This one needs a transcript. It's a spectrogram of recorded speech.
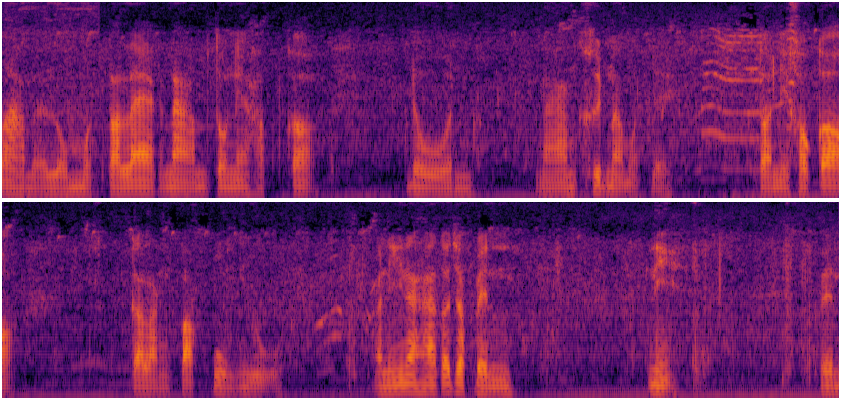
ปาล์มเลยล้มหมดตอนแรกน้ำตรงนี้ครับ ก็โดนน้ำขึ้นมาหมดเลย ตอนนี้เขาก็กำลังปรับปรุงอยู่ อันนี้นะฮะก็จะเป็นนี่ เป็น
